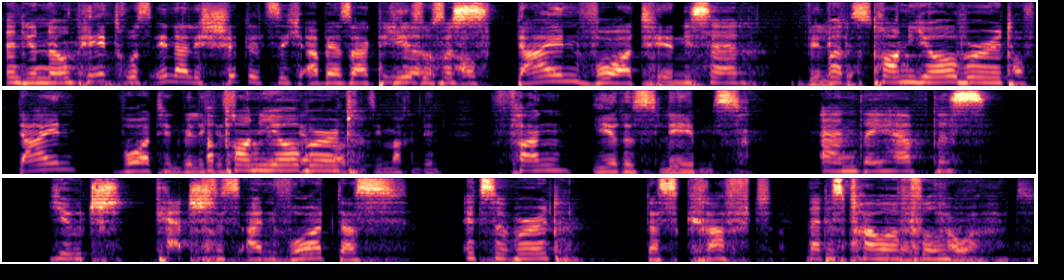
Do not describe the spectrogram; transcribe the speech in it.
And you know, Petrus innerlich schüttelt sich, aber er sagt, Peter Jesus, was- auf dein Wort hin he said, will ich but es upon your word, Auf dein Wort hin will ich es Upon tun. Er your word. Und sie machen den Fang ihres Lebens. and they have this huge catch. Es ist ein Wort, das, It's a word das Kraft that is und powerful. Power hat.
